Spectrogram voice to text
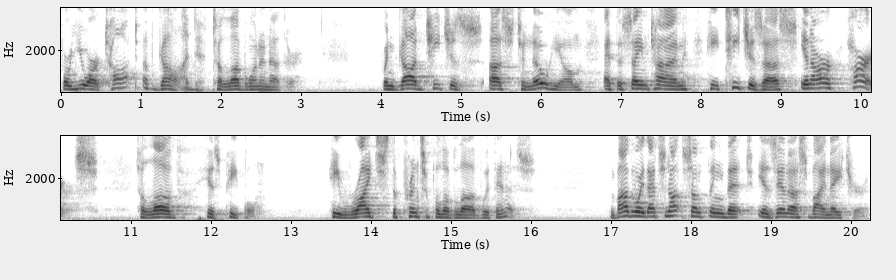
for you are taught of God to love one another. When God teaches us to know Him, at the same time, He teaches us in our hearts to love His people. He writes the principle of love within us. And by the way, that's not something that is in us by nature.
